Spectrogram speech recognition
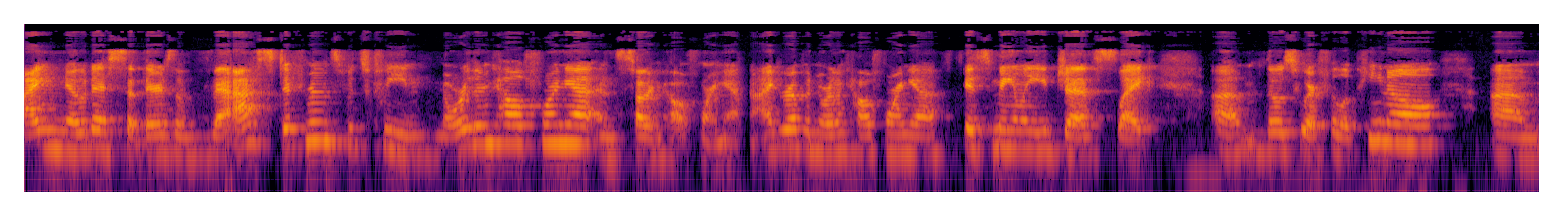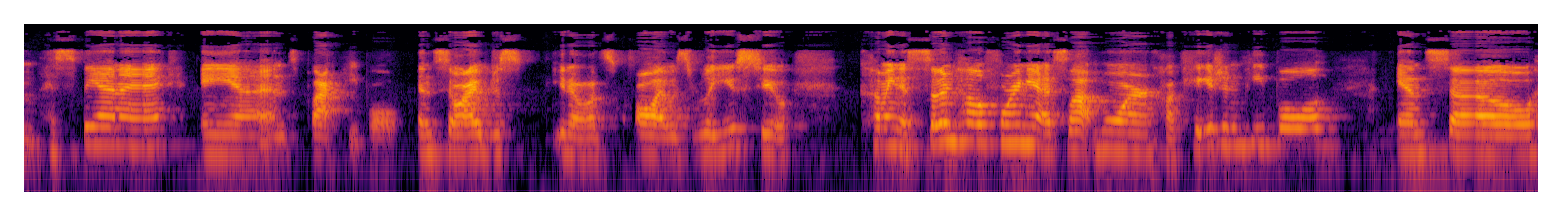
I noticed that there's a vast difference between Northern California and Southern California. I grew up in Northern California. It's mainly just like um, those who are Filipino, um, Hispanic, and Black people. And so I just, you know, that's all I was really used to. Coming to Southern California, it's a lot more Caucasian people. And so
